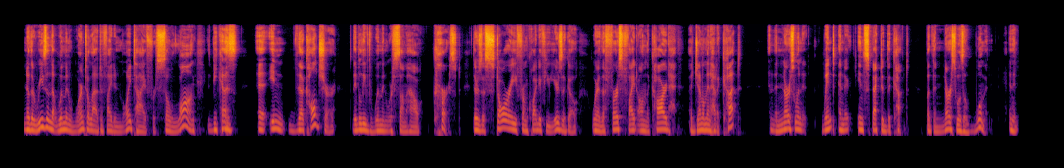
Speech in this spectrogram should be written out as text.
Now, the reason that women weren't allowed to fight in Muay Thai for so long is because uh, in the culture, they believed women were somehow cursed. There's a story from quite a few years ago where the first fight on the card, a gentleman had a cut, and the nurse went, went and inspected the cut. But the nurse was a woman. And then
